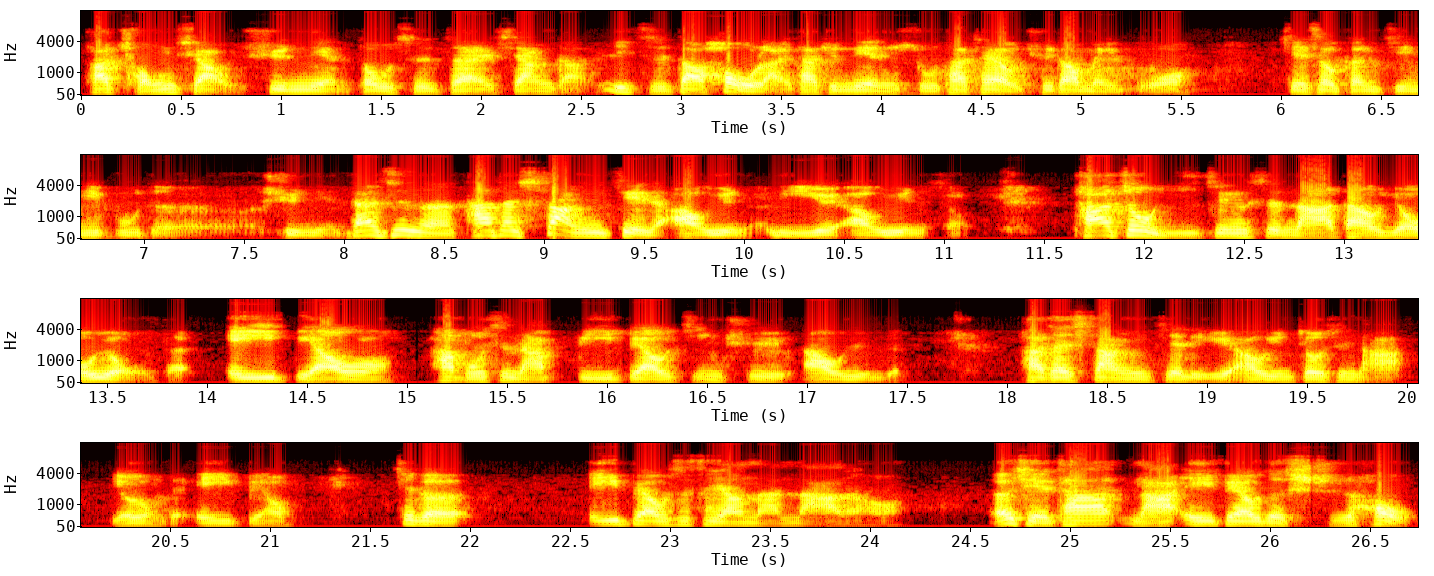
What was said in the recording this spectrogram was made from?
他从小训练都是在香港，一直到后来他去念书，他才有去到美国接受更进一步的训练。但是呢，他在上一届的奥运里约奥运的时候，他就已经是拿到游泳的 A 标哦，他不是拿 B 标进去奥运的。他在上一届里约奥运就是拿游泳的 A 标，这个 A 标是非常难拿的哦，而且他拿 A 标的时候，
